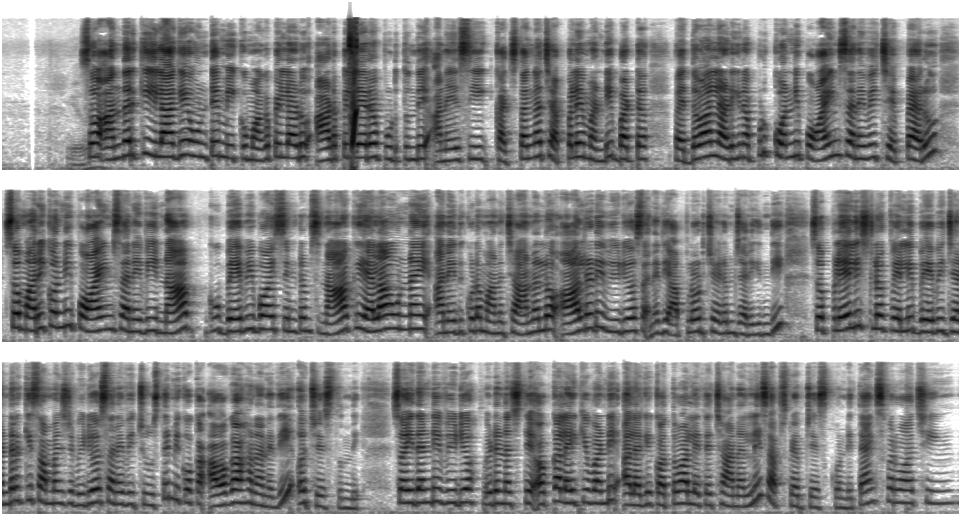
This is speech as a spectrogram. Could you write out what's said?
సో అందరికీ ఇలాగే ఉంటే మీకు మగపిల్లాడు ఆడపిల్లేరో పుడుతుంది అనేసి ఖచ్చితంగా చెప్పలేమండి. బట్ పెద్దవాళ్ళని అడిగినప్పుడు కొన్ని పాయింట్స్ అనేవి చెప్పారు. సో మరికొన్ని పాయింట్స్ అనేవి నాకు బేబీ బాయ్ సిమ్టమ్స్ నాకు ఎలా ఉన్నాయి అనేది కూడా మన ఛానల్లో ఆల్రెడీ వీడియోస్ అనేది అప్లోడ్ చేయడం జరిగింది. సో ప్లేలిస్ట్లోకి వెళ్ళి బేబీ జెండర్కి సంబంధించిన వీడియోస్ అనేవి చూస్తే మీకు ఒక అవగాహన అనేది వచ్చేస్తుంది. సో ఇదండి వీడియో. వీడియో నచ్చితే ఒక్క లైక్ ఇవ్వండి. అలాగే కొత్త వాళ్ళైతే ఛానల్ని సబ్స్క్రైబ్ చేసుకోండి. Thanks for watching.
